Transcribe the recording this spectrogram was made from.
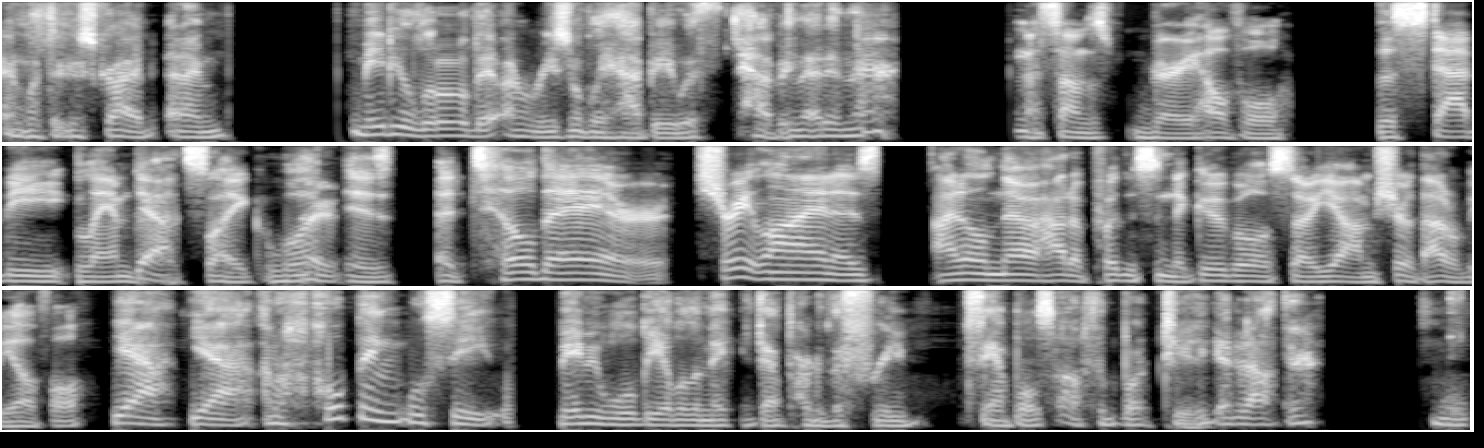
and what they're described. And I'm maybe a little bit unreasonably happy with having that in there. That sounds very helpful the stabby lambda. Yeah. It's like, what right. is a tilde or straight line? Is I don't know how to put this into Google. So yeah, I'm sure that'll be helpful. Yeah, yeah. I'm hoping we'll see. Maybe we'll be able to make that part of the free samples off the book too to get it out there. We'll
